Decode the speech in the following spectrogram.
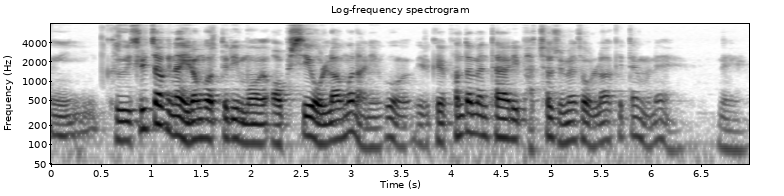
이- 그 실적이나 이런 것들이 뭐 없이 올라온 건 아니고, 이렇게 펀더멘탈이 받쳐주면서 올라왔기 때문에, 네.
